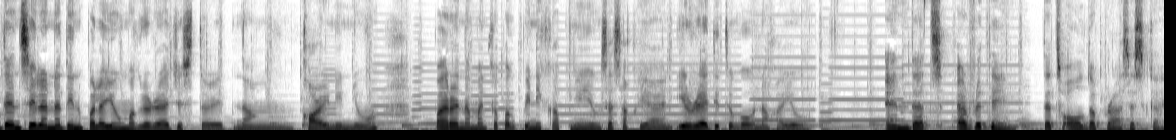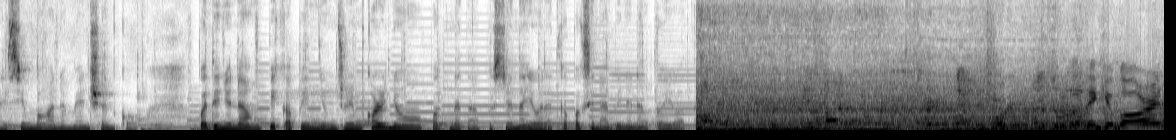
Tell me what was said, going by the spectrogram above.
Then sila na din pala yung magre-register ng car ninyo para naman kapag pinick up nyo yung sasakyan, i-ready to go na kayo. And that's everything. That's all the process guys, yung mga na-mention ko. Pwede nyo nang pick upin yung dream car nyo pag natapos nyo na yun at kapag sinabi na ng Toyota. Thank you, Gord.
